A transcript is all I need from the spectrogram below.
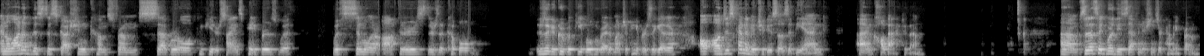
and a lot of this discussion comes from several computer science papers with, with similar authors. There's a couple, there's like a group of people who read a bunch of papers together. I'll, I'll just kind of introduce those at the end uh, and call back to them. Um, so that's like where these definitions are coming from.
